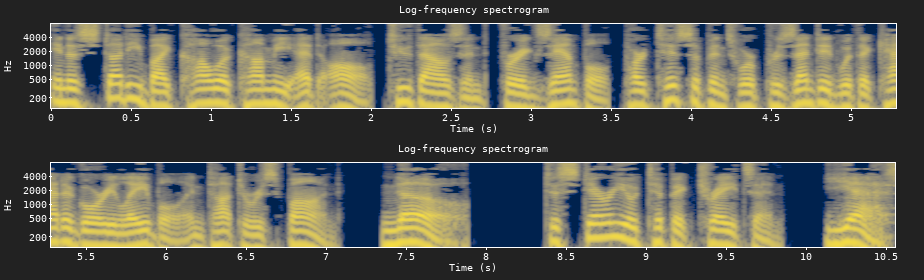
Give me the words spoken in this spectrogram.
In a study by Kawakami et al., 2000, for example, participants were presented with a category label and taught to respond, no, to stereotypic traits and yes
